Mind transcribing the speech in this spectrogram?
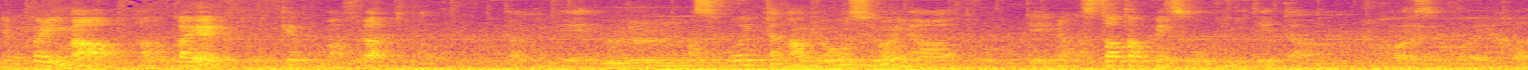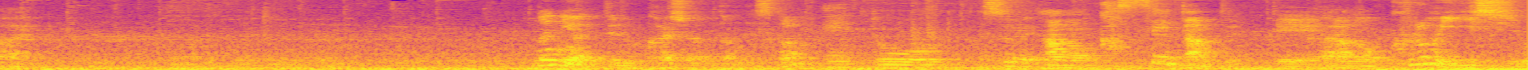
やっぱりまああの海外行くと結構まあフラットだったので、うん。まあ、そういった環境面白いなと思ってなんかスタートアップにすごく似てたんはいですよ。はいはい。なるほど。何やってる会社だったんですか？えっ、とそれあの活性炭といって、はいあの黒い石を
